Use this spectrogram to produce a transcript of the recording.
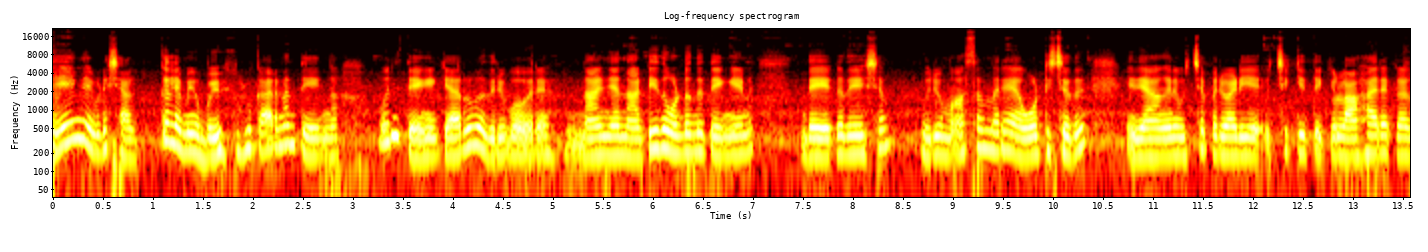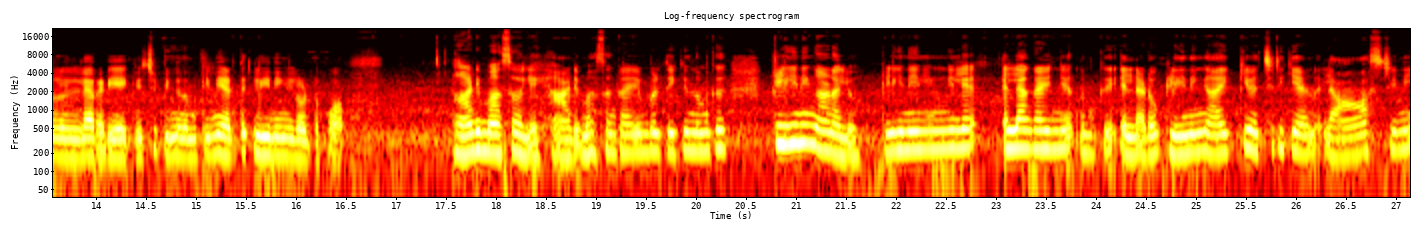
തേങ്ങ ഇവിടെ ശകലമേ ഉപയോഗിക്കുള്ളൂ. കാരണം തേങ്ങ ഒരു തേങ്ങയ്ക്ക് അറുപത് രൂപ വരെ. ഞാൻ നാട്ടിൽ നിന്ന് കൊണ്ടുവന്ന തേങ്ങയാണ്. ഏകദേശം ഒരു മാസം വരെ ഓട്ടിച്ചത്. അങ്ങനെ ഉച്ച പരിപാടി ഉച്ചക്കത്തേക്കുള്ള ആഹാരമൊക്കെ എല്ലാം റെഡിയാക്കി വെച്ചു. പിന്നെ നമുക്ക് ഇനി അടുത്ത് ക്ലീനിങ്ങിലോട്ട് പോവാം. ആടിമാസമല്ലേ? ആടിമാസം കഴിയുമ്പോഴത്തേക്കും നമുക്ക് ക്ലീനിങ് ആണല്ലോ. ക്ലീനിങ്ങിൽ എല്ലാം കഴിഞ്ഞ് നമുക്ക് എല്ലായിടവും ക്ലീനിങ് ആക്കി വെച്ചിരിക്കുകയാണ്. ലാസ്റ്റിനി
